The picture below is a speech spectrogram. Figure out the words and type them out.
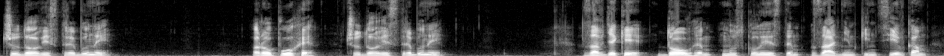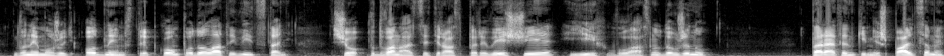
Чудові стрибуни. Ропухи чудові стрибуни. Завдяки довгим мускулистим заднім кінцівкам вони можуть одним стрибком подолати відстань, що в 12 раз перевищує їх власну довжину. Перетинки між пальцями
